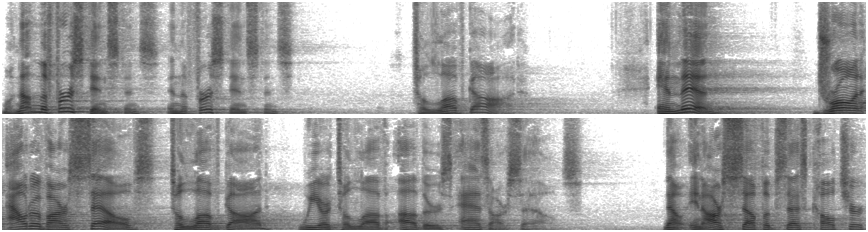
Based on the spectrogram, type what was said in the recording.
Well, not in the first instance. In the first instance, to love God. And then, drawn out of ourselves to love God, we are to love others as ourselves. Now, in our self obsessed culture,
